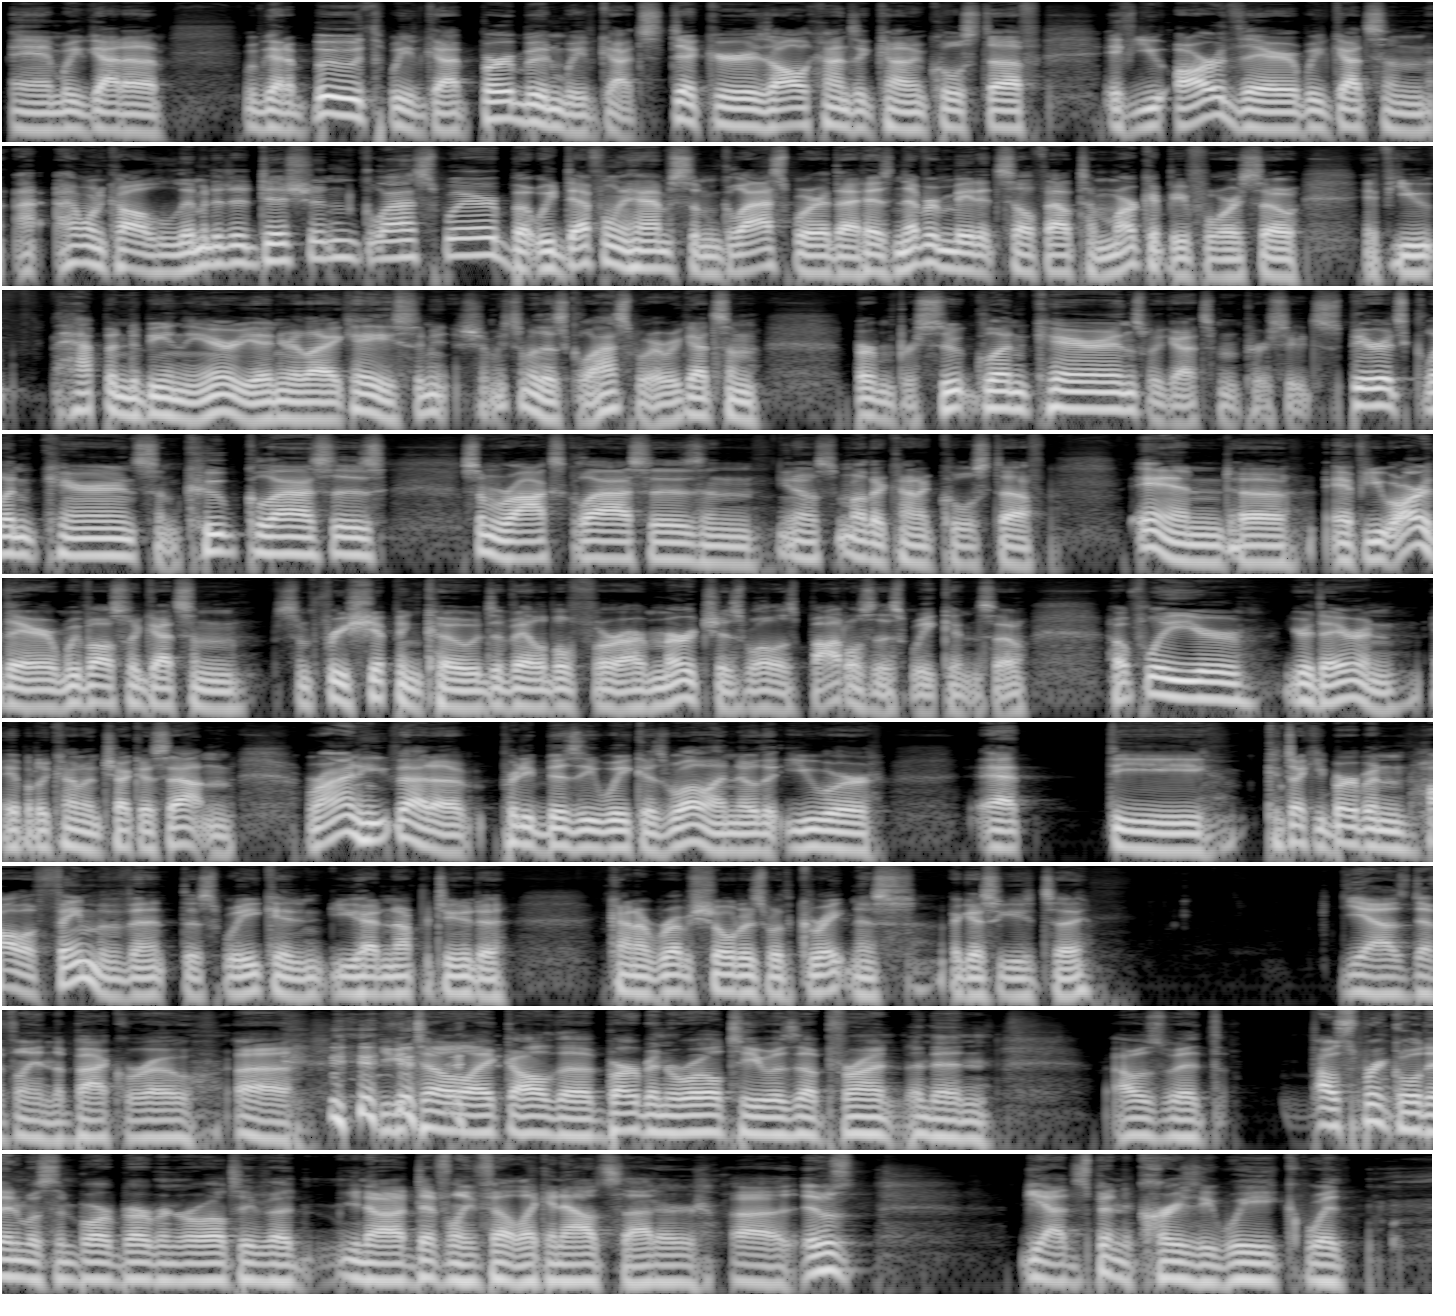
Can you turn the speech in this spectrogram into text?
and we've got a we've got a booth, we've got bourbon, we've got stickers, all kinds of kind of cool stuff. If you are there, we've got some I, I want to call limited edition glassware, but we definitely have some glassware that has never made itself out to market before. So if you happen to be in the area and you're like, hey, show me, show me some of this glassware, we got some Bourbon Pursuit Glencairns. We got some Pursuit Spirits Glencairns, some Coupe glasses, some Rocks glasses, and you know some other kind of cool stuff. And uh, if you are there, we've also got some some free shipping codes available for our merch as well as bottles this weekend. So hopefully you're you're there and able to come and check us out. And Ryan, you've had a pretty busy week as well. I know that you were at the Kentucky Bourbon Hall of Fame event this week, and you had an opportunity to kind of rub shoulders with greatness, I guess you could say. Yeah, I was definitely in the back row. Uh, you could tell like all the bourbon royalty was up front, and then I was with I was sprinkled in with some more bourbon royalty, but you know I definitely felt like an outsider. Uh, it was yeah, it's been a crazy week with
